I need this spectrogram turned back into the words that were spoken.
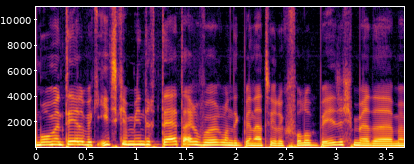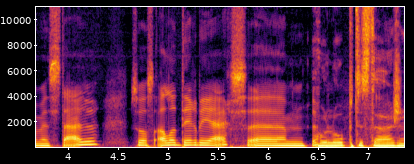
momenteel heb ik iets minder tijd daarvoor, want ik ben natuurlijk volop bezig met, uh, met mijn stage, zoals alle derdejaars. Um, Hoe loopt de stage?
